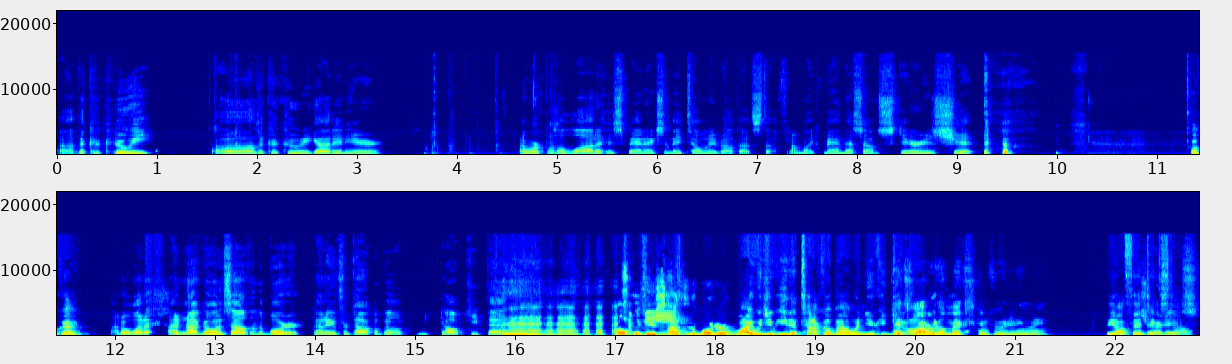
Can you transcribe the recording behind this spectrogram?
Uh, the Cucuy. Oh, the Cucuy got in here. I work with a lot of Hispanics and they tell me about that stuff. And I'm like, man, that sounds scary as shit. Okay. I don't want to, I'm not going south of the border. Not even for Taco Bell. I'll keep that. Well, if you're south of the border, why would you eat at Taco Bell when you could get That's all not like, real Mexican food anyway. the authentic Sure stuff? is.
